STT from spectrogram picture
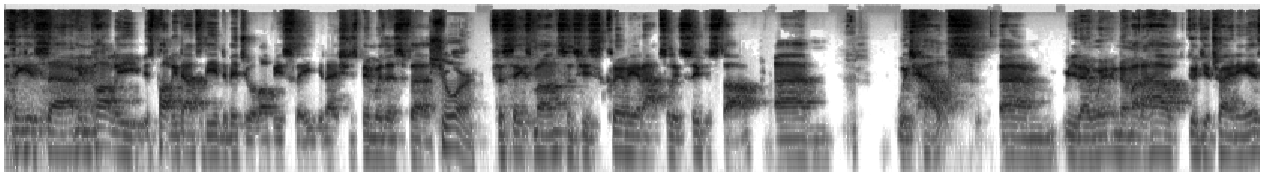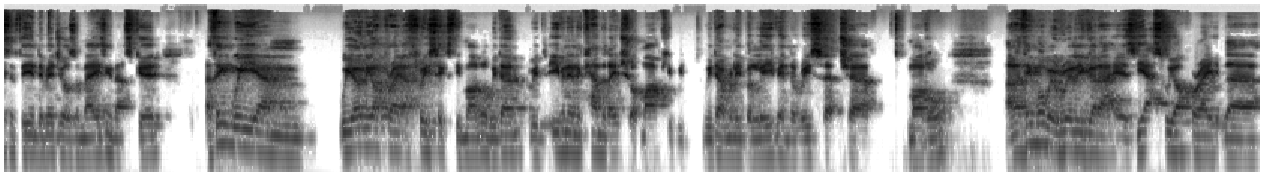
I think it's. Uh, I mean, partly it's partly down to the individual. Obviously, you know, she's been with us for sure for six months, and she's clearly an absolute superstar, um, which helps. Um, you know, no matter how good your training is, if the individual's amazing, that's good. I think we um, we only operate a 360 model. We don't, we, even in a candidate short market, we, we don't really believe in the researcher model. And I think what we're really good at is yes, we operate the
